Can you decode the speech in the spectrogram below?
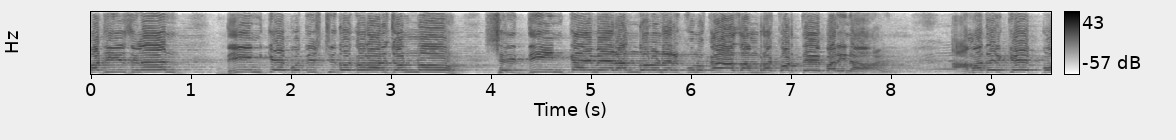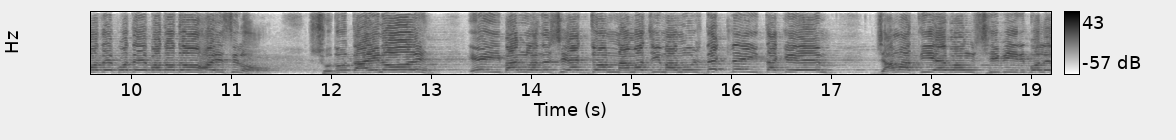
পাঠিয়েছিলেন, দিনকে প্রতিষ্ঠিত করার জন্য সেই দিন কায়েমের আন্দোলনের কোনো কাজ আমরা করতে পারি নাই। আমাদেরকে পদে পদে বাধা দেওয়া হয়েছিল। শুধু তাই নয়, এই বাংলাদেশে একজন নামাজি মানুষ দেখলেই তাকে জামাতি এবং শিবির বলে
